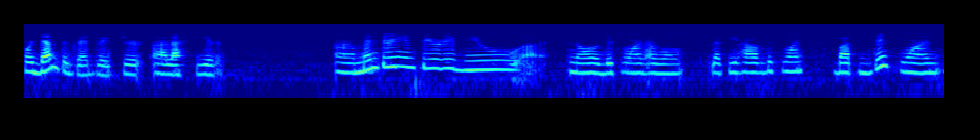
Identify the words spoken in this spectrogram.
for them to graduate uh, last year. Uh, mentoring and peer review, uh, no, this one I won't let you have this one. But this one,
